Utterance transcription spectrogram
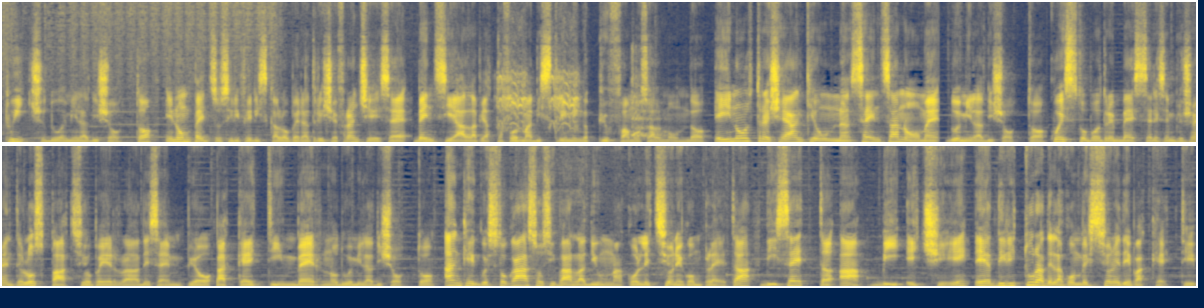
Twitch 2018 e non penso si riferisca all'operatrice francese, bensì alla piattaforma di streaming più famosa al mondo. E inoltre c'è anche un senza nome 2018. Questo potrebbe essere semplicemente lo spazio per ad esempio pacchetti inverno 2018. Anche in questo caso si parla di una collezione completa di set A, B e C e addirittura della conversione dei pacchetti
